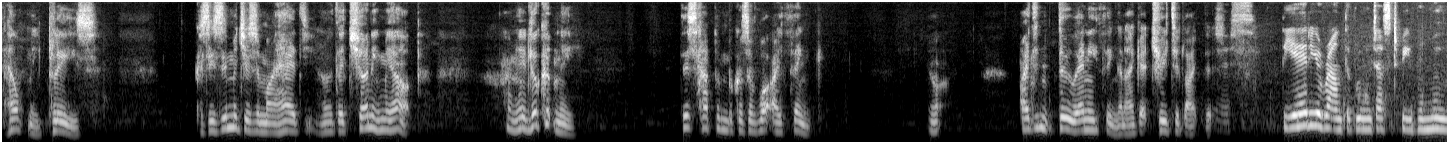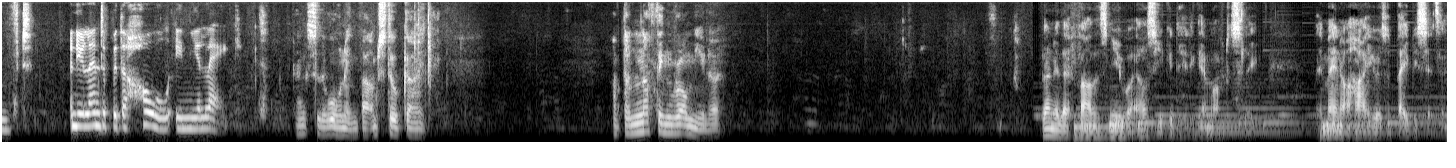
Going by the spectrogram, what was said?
Help me, please. Because these images in my head, you know, they're churning me up. I mean, look at me. This happened because of what I think. You know, I didn't do anything and I get treated like this. Yes. The area around the wound has to be removed, and you'll end up with a hole in your leg. Thanks for the warning, but I'm still going. I've done nothing wrong, you know. If only their fathers knew what else you could do to get them off to sleep. They may not hire you as a babysitter.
